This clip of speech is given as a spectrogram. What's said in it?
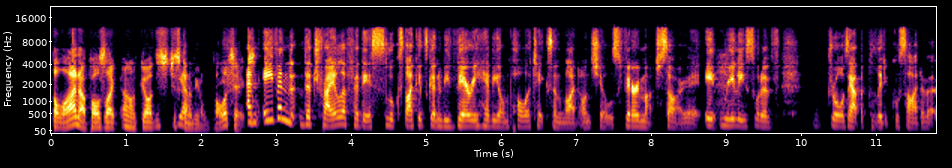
the lineup, I was like, oh god, this is just yep. going to be on politics. And even the trailer for this looks like it's going to be very heavy on politics and light on chills. Very much so. It really sort of draws out the political side of it.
